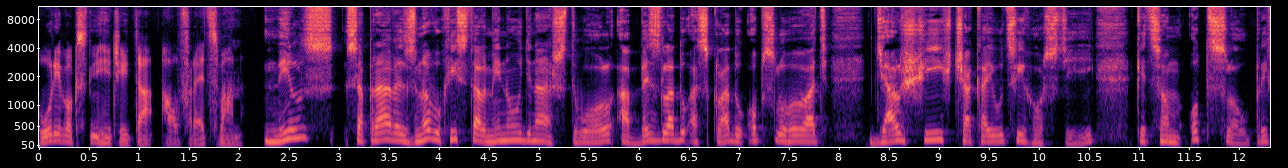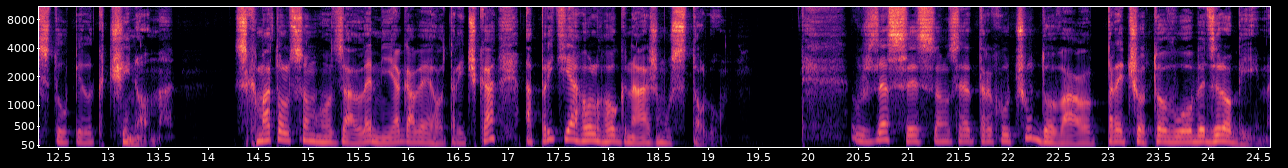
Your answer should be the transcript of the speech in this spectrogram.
Úryvok z knihy číta Alfred Svan. Nils sa práve znovu chystal minúť náš stôl a bez ľadu a skladu obsluhovať ďalších čakajúcich hostí, keď som od slov pristúpil k činom – Schmatol som ho za lem jagavého trička a pritiahol ho k nášmu stolu. Už zase som sa trochu čudoval, prečo to vôbec robím.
